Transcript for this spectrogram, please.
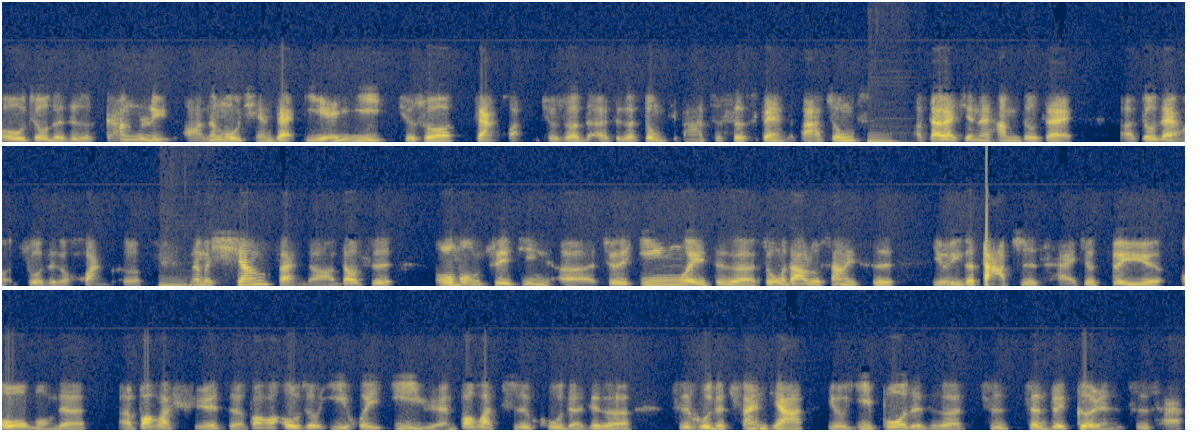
欧洲的这个钢铝啊，那目前在研议，就是说暂缓，就是说呃这个冻结把它 suspend 把它终止啊，大概现在他们都在啊都在做这个缓和。嗯，那么相反的啊，倒是欧盟最近呃就是因为这个中国大陆上一次有一个大制裁，就对于欧盟的呃包括学者、包括欧洲议会议员、包括智库的这个智库的专家，有一波的这个制针对个人的制裁，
